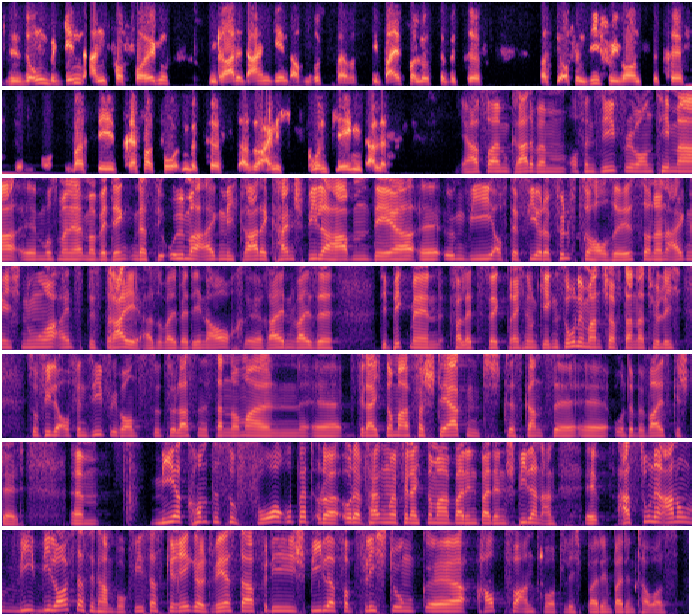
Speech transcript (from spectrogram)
Saisonbeginn an verfolgen. Und gerade dahingehend auch ein Rückfall, was die Ballverluste betrifft, was die Offensivrebounds betrifft, was die Trefferquoten betrifft. Also eigentlich grundlegend alles. Ja, vor allem gerade beim Offensiv-Rebound-Thema äh, muss man ja immer bedenken, dass die Ulmer eigentlich gerade keinen Spieler haben, der äh, irgendwie auf der 4 oder 5 zu Hause ist, sondern eigentlich nur 1 bis 3. Also weil bei denen auch äh, reihenweise die Big Men verletzt wegbrechen und gegen so eine Mannschaft dann natürlich so viele Offensiv-Rebounds zuzulassen, ist dann nochmal ein, äh, vielleicht nochmal verstärkend das Ganze äh, unter Beweis gestellt. Ähm, mir kommt es so vor, Rupert, oder, oder fangen wir vielleicht nochmal bei den, bei den Spielern an. Äh, hast du eine Ahnung, wie, wie läuft das in Hamburg? Wie ist das geregelt? Wer ist da für die Spielerverpflichtung äh, hauptverantwortlich bei den, bei den Towers?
